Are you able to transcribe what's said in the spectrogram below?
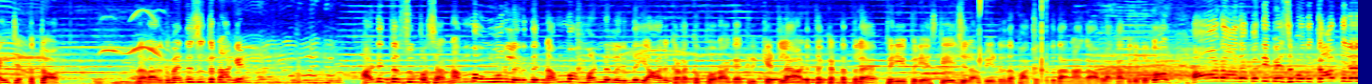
ரைட் அட் த டாப் நல்லா இருக்கும்? எந்த சுத்த டார்கெட் அடுத்த சூப்பர் ஸ்டார் நம்ம ஊர்ல இருந்து நம்ம மண்ணுல இருந்து யாரு கலக்க போறாங்க கிரிக்கெட்ல அடுத்த கட்டத்துல பெரிய பெரிய ஸ்டேஜ்ல அப்படின்றத பாக்குறதுக்கு தான் நாங்க அவ்வளவு காத்துக்கிட்டு இருக்கோம். ஆனா அதை பத்தி பேசும்போது காத்துல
